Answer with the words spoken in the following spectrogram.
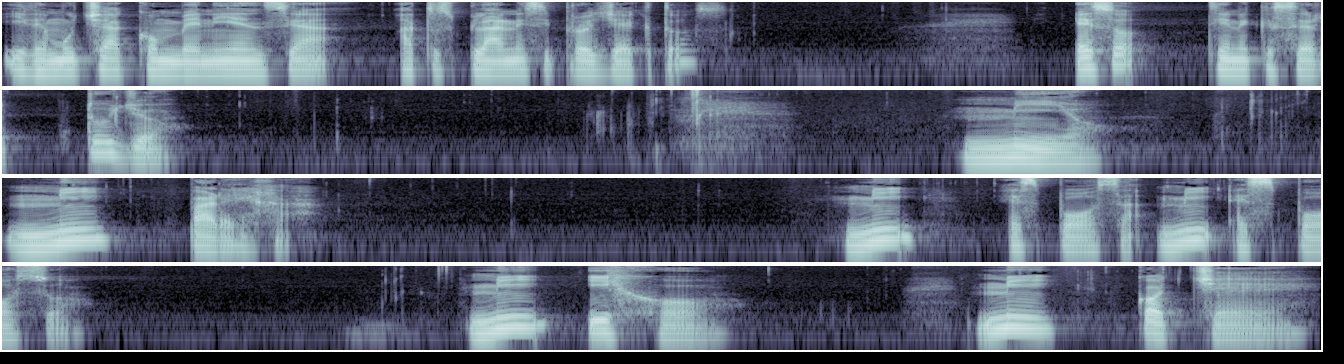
y de mucha conveniencia a tus planes y proyectos, eso tiene que ser tuyo, mío, mi pareja, mi esposa, mi esposo, mi hijo, mi coche.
